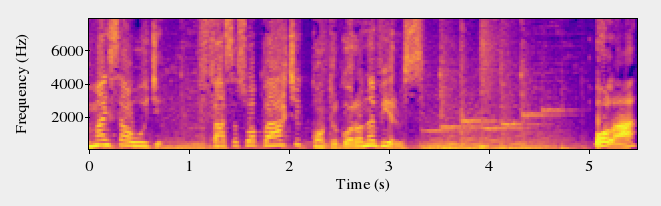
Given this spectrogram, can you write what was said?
Mais saúde. Faça sua parte contra o coronavírus. Olá,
